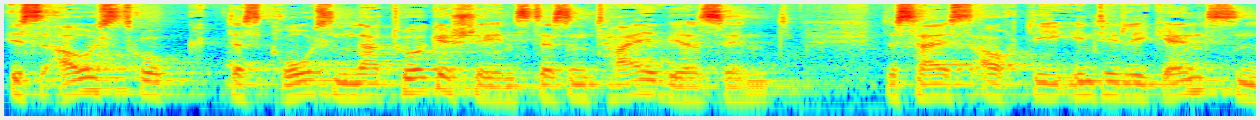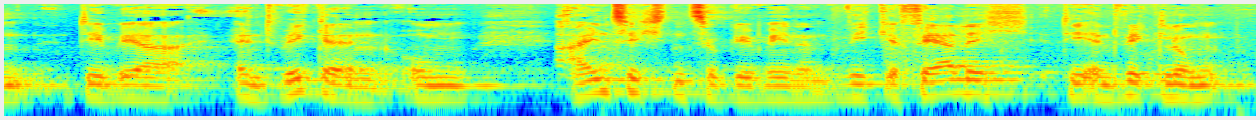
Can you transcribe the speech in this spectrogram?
ist Ausdruck des großen Naturgeschehens, dessen Teil wir sind. Das heißt, auch die Intelligenzen, die wir entwickeln, um Einsichten zu gewinnen, wie gefährlich die Entwicklung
